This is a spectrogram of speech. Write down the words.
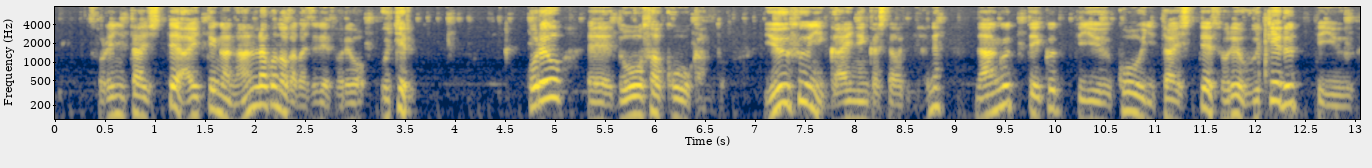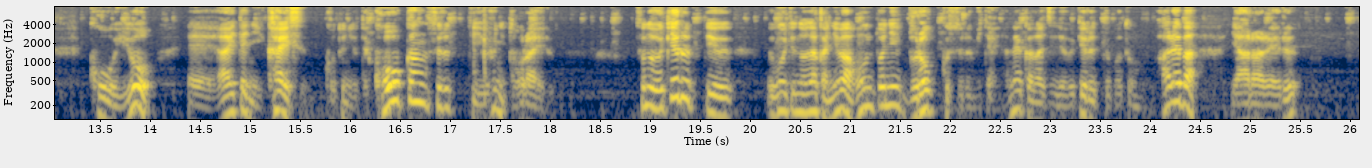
それに対して相手が何らかの形でそれを受ける。これを、えー、動作交換というふうに概念化したわけだよね。殴っていくっていう行為に対してそれを受けるっていう行為を、えー、相手に返すことによって交換するっていうふうに捉える。その受けるっていう動きの中には本当にブロックするみたいなね形で受けるってこともあればやられる、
